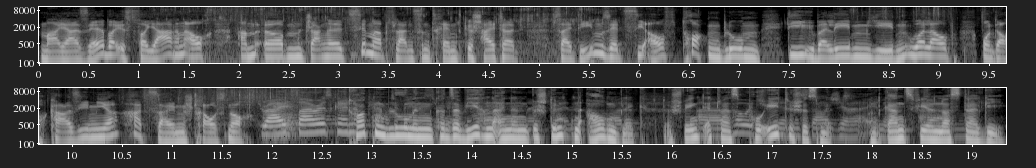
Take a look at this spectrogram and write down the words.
Maya selber ist vor Jahren auch am Urban Jungle Zimmerpflanzentrend gescheitert. Seitdem setzt sie auf Trockenblumen. Die überleben jeden Urlaub. Und auch Kasimir hat seinen Strauß noch. Trockenblumen konservieren einen bestimmten Augenblick. Da schwingt etwas Poetisches mit und ganz viel Nostalgie.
